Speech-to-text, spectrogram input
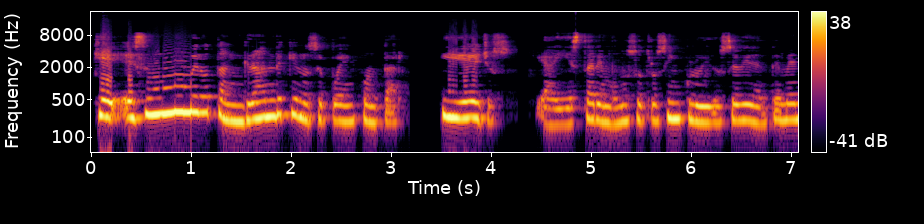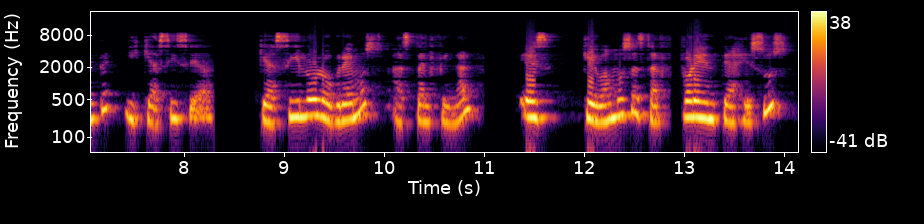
que es un número tan grande que no se pueden contar. Y ellos, y ahí estaremos nosotros incluidos evidentemente, y que así sea, que así lo logremos hasta el final, es que vamos a estar frente a Jesús,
